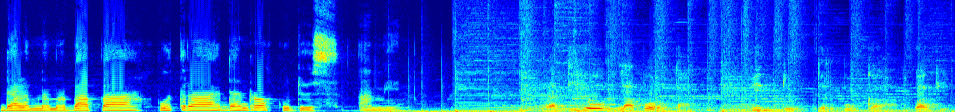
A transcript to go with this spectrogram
Dalam nama Bapa, Putra, dan Roh Kudus. Amin. Radio Laporta, pintu terbuka bagimu.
